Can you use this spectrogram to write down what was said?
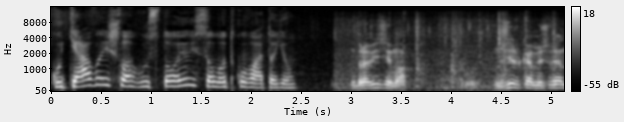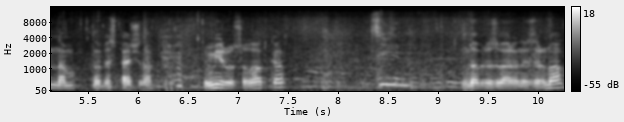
Кутя вийшла густою й солодкуватою. Бравісімо. Зірка Мішлен нам забезпечена. В міру солодка. Добре зварене зерно.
